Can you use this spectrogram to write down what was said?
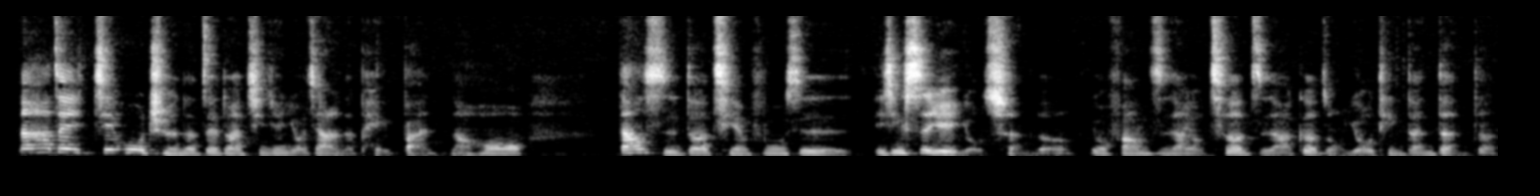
那他在监护权的这段期间有家人的陪伴，然后。当时的前夫是已经事业有成了，有房子啊，有车子啊，各种游艇等等的。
